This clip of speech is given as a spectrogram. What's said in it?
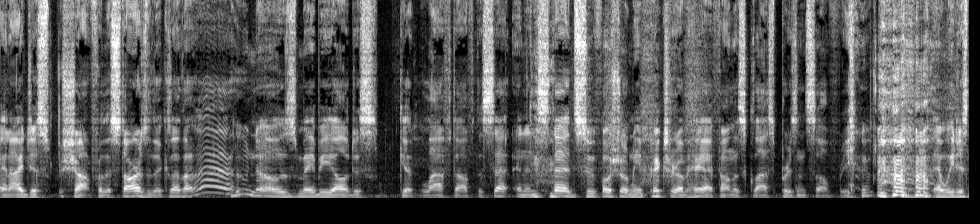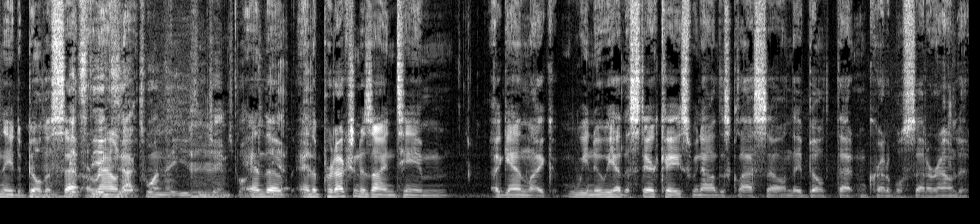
And I just shot for the stars with it because I thought, ah, who knows? Maybe I'll just get laughed off the set. And instead, Sufo showed me a picture of, hey, I found this glass prison cell for you, and we just need to build a set It's the around it. It's the exact one they used in James Bond. and the Yeah. and the production design team again like we knew we had the staircase we now had this glass cell and they built that incredible set around it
